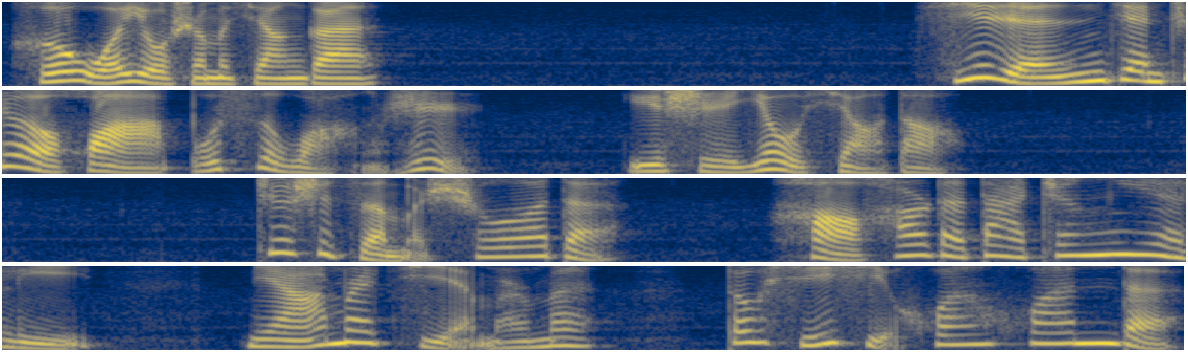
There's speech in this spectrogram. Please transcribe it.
和我有什么相干？”袭人见这话不似往日，于是又笑道：“这是怎么说的？”好好的大正月里，娘们儿姐们儿们都喜喜欢欢的，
